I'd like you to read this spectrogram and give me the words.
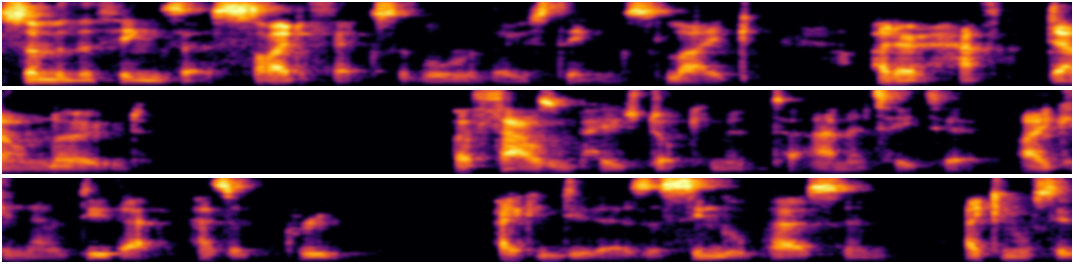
some of the things that are side effects of all of those things, like I don't have to download a thousand page document to annotate it. I can now do that as a group. I can do that as a single person. I can also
